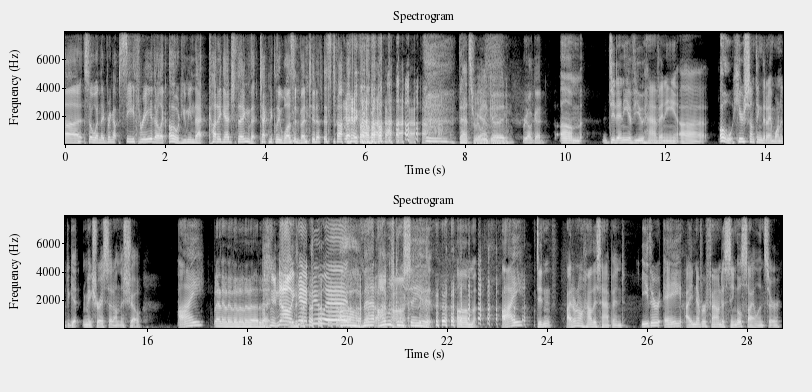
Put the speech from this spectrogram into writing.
Uh, so when they bring up C three, they're like, "Oh, do you mean that cutting edge thing that technically was invented at this time?" That's really Yeah, good. baby. Real good. Um, did any of you have any? Uh, oh, here's something that I wanted to get make sure I said on this show. I no, you can't do it. oh Matt, I was gonna say it. Um, I didn't. I don't know how this happened. Either a, I never found a single silencer,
